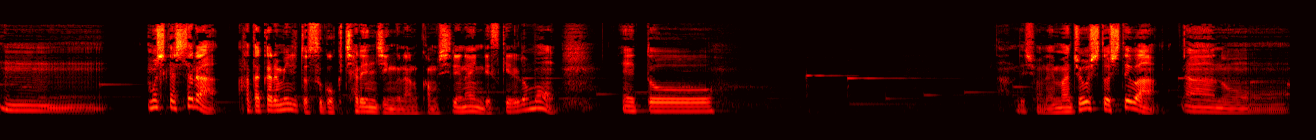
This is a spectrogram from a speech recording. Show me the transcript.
うんもしかしたら、旗から見るとすごくチャレンジングなのかもしれないんですけれども、えっ、と、なんでしょうね。まあ上司としては、あの、ま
